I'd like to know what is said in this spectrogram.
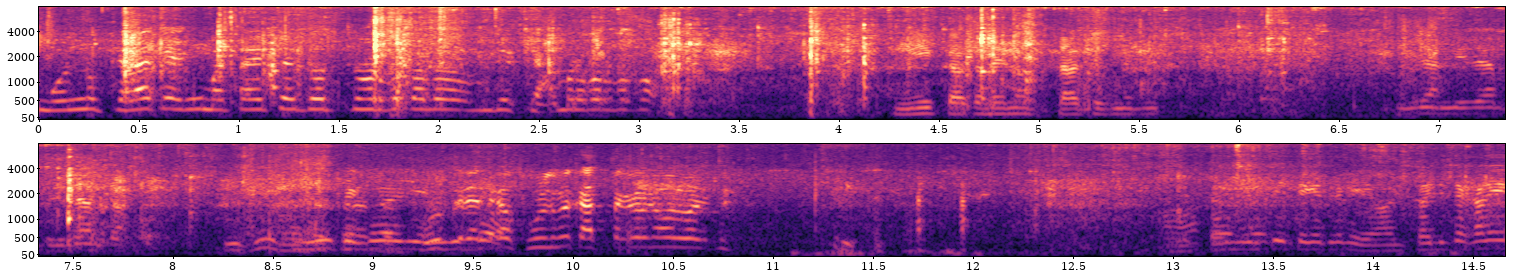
ಮಣ್ಣು ಕೆಳಕ್ಕೆ ಹೆಂಗೆ ಮಟ್ಟ ಐತೆ ಗೊತ್ತು ನೋಡ್ಬೇಕಲ್ಲ ಹಿಂಗೆ ಕ್ಯಾಮ್ರಾ ಬರ್ಬೇಕು. ನೀ ಕಾಕಲೇನೋ ಕಡೆ ನಿಧಾನ ನಿಧಾನ ನಿಧಾನ ಕಡಿ ತಗೊಳ್ಳಿ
